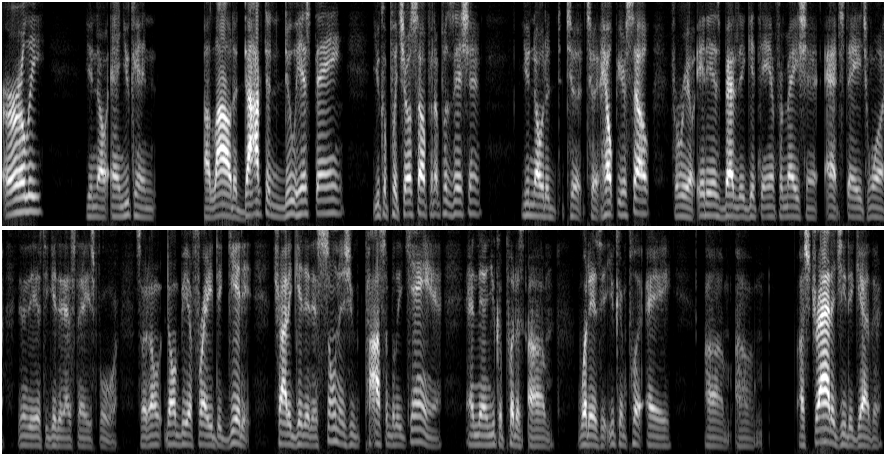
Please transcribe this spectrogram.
early, you know, and you can allow the doctor to do his thing, you can put yourself in a position, you know, to to to help yourself. For real, it is better to get the information at stage one than it is to get it at stage four. So don't don't be afraid to get it. Try to get it as soon as you possibly can, and then you could put a um, what is it? You can put a um, um, a strategy together,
